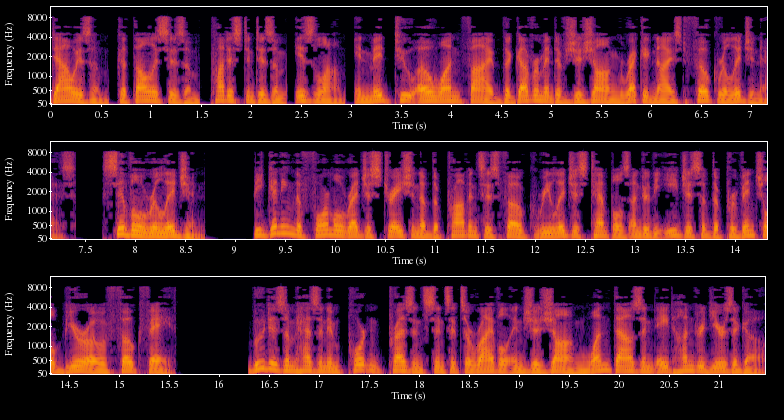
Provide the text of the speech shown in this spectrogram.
Taoism, Catholicism, Protestantism, Islam. In mid-2015 the government of Zhejiang recognized folk religion as civil religion, beginning the formal registration of the province's folk religious temples under the aegis of the Provincial Bureau of Folk Faith. Buddhism has an important presence since its arrival in Zhejiang 1,800 years ago,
